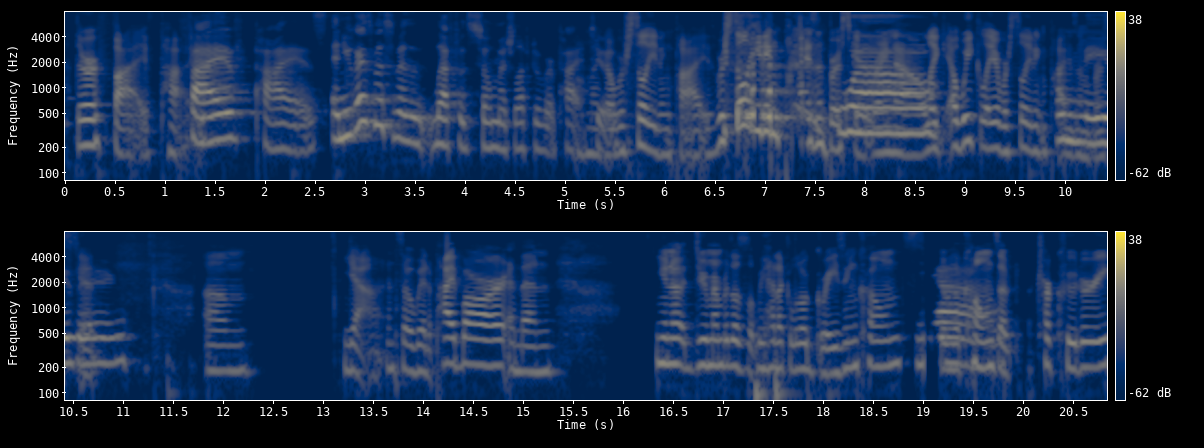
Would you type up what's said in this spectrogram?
There are five pies. Five pies, and you guys must have been left with so much leftover pie Oh my too. god, we're still eating pies. We're still eating pies and brisket right now. Like a week later, we're still eating pies and brisket. Um, yeah, and so we had a pie bar, and then, you know, do you remember those? We had like little grazing cones. Were the cones of charcuterie.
